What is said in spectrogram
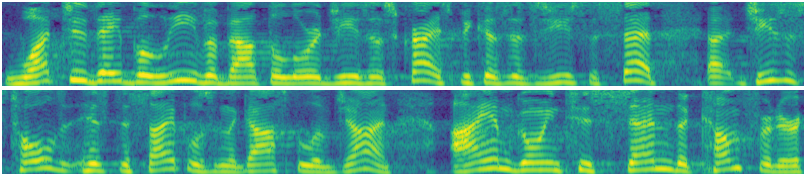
what do they believe about the Lord Jesus Christ? Because as Jesus said, uh, Jesus told his disciples in the Gospel of John, I am going to send the Comforter,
